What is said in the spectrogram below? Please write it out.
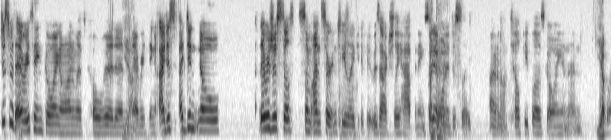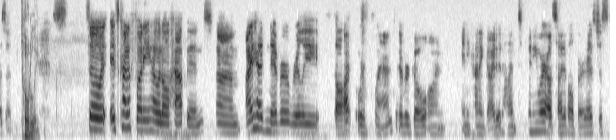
just with everything going on with COVID and Yeah. everything, I just I didn't know. There was just still some uncertainty, like if it was actually happening. So I I, didn't want to just like I don't know tell people I was going and then Yep. I wasn't. Totally. So it's kind of funny how it all happened. Um, I had never really thought or planned to ever go on any kind of guided hunt anywhere outside of Alberta. It's just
